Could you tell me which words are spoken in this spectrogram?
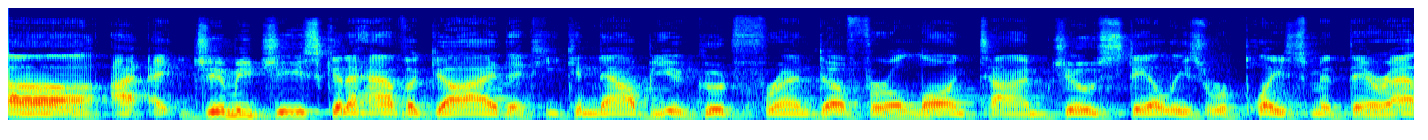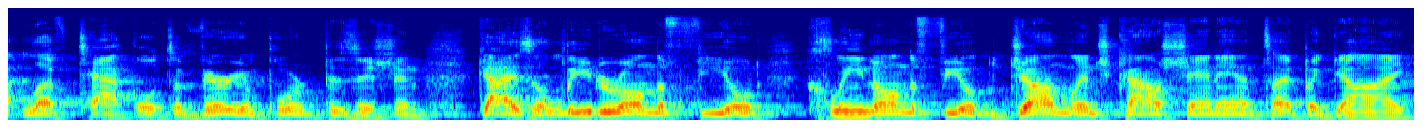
Uh, I, I, Jimmy G's going to have a guy that he can now be a good friend of for a long time. Joe Staley's replacement there at left tackle. It's a very important position. Guy's a leader on the field, clean on the field. John Lynch, Kyle Shanahan type of guy.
